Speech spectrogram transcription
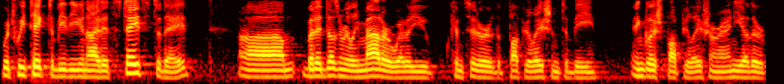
which we take to be the United States today. Um, but it doesn't really matter whether you consider the population to be English population or any other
